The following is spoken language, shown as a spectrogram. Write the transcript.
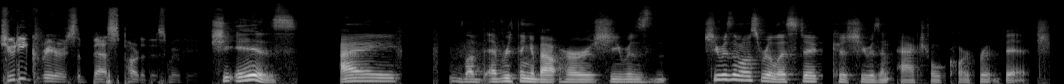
Judy Greer is the best part of this movie. She is. I loved everything about her. She was she was the most realistic because she was an actual corporate bitch.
